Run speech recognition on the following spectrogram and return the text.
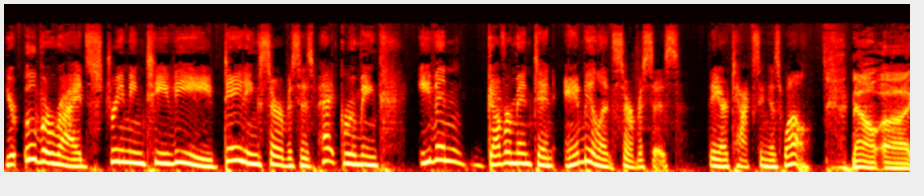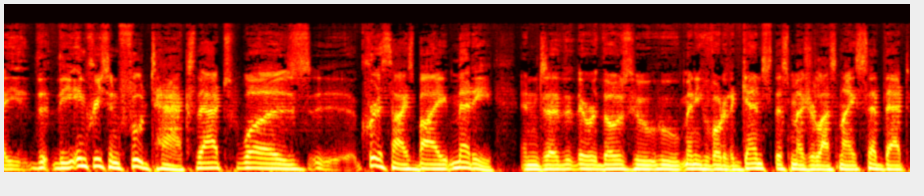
your Uber rides, streaming TV, dating services, pet grooming, even government and ambulance services. They are taxing as well. Now, uh, the, the increase in food tax that was uh, criticized by Medi, and uh, there were those who, who, many who voted against this measure last night, said that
